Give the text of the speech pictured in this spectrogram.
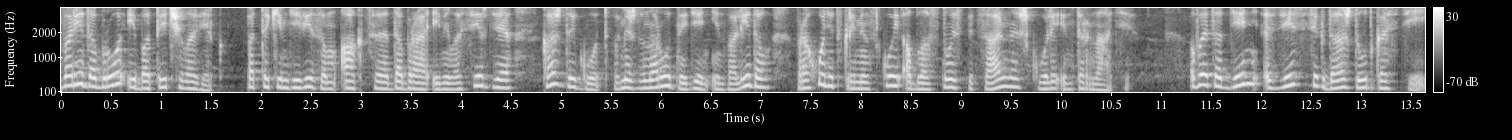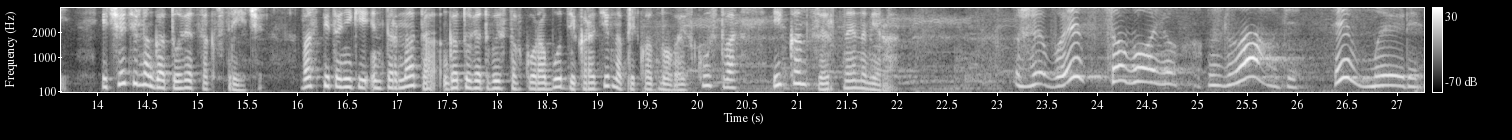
«Твори добро, ибо ты человек». Под таким девизом акция добра и милосердия каждый год в Международный день инвалидов проходит в Кременской областной специальной школе-интернате. В этот день здесь всегда ждут гостей и тщательно готовятся к встрече. Воспитанники интерната готовят выставку работ декоративно-прикладного искусства и концертные номера. Живи з собою в злагоді і в мирі,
